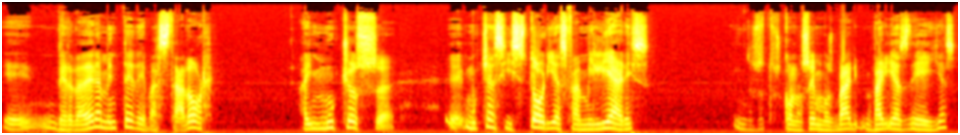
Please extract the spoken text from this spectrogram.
eh, verdaderamente devastadora hay muchos, eh, muchas historias familiares, nosotros conocemos varias de ellas,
